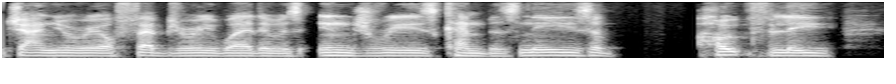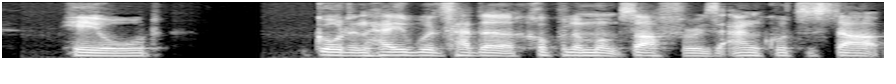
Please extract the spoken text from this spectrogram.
January or February where there was injuries. Kemba's knees are hopefully healed. Gordon Hayward's had a couple of months off for his ankle to start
